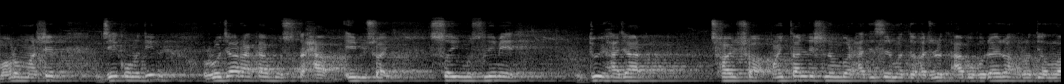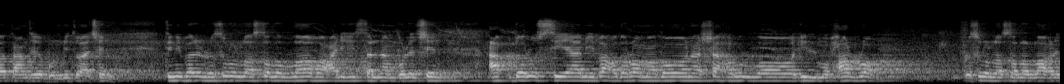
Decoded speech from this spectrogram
মহরম মাসের যে কোনো দিন রোজা রাখা মুস্তাহাব এই বিষয় সই মুসলিমের দুই হাজার ছয়শো পঁয়তাল্লিশ নম্বর হাদিসের মধ্যে হজরত আবু হুরাইরা হরদি আল্লাহ তান থেকে বর্ণিত আছেন তিনি বলেন রসুল্লাহ সাল্লাহ আলী সাল্লাম বলেছেন আফদলুসিয়ামি বা রমাদন শাহরুল্লাহিল মুহাররম। রসুল্লাহ সাল্লাহ আলি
